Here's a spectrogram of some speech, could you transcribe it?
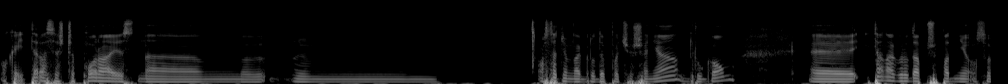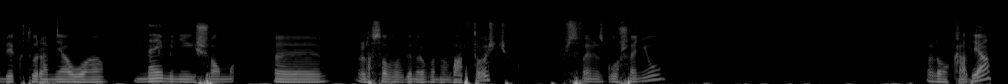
Ok, teraz jeszcze pora jest na um, ostatnią nagrodę pocieszenia, drugą. E, I ta nagroda przypadnie osobie, która miała najmniejszą e, losowo wgenerowaną wartość przy swoim zgłoszeniu. Leokadia.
